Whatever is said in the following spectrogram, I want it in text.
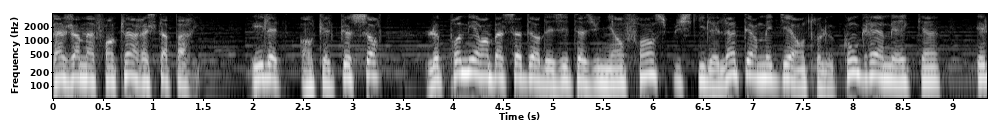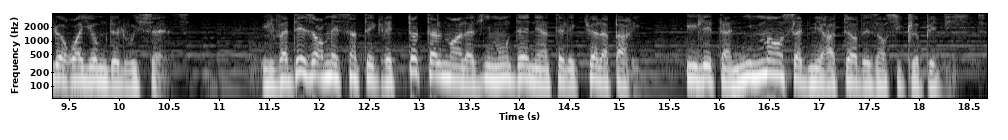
Benjamin Franklin reste à Paris. Il est, en quelque sorte, le premier ambassadeur des États-Unis en France puisqu'il est l'intermédiaire entre le Congrès américain et le royaume de Louis XVI. Il va désormais s'intégrer totalement à la vie mondaine et intellectuelle à Paris. Il est un immense admirateur des encyclopédistes.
